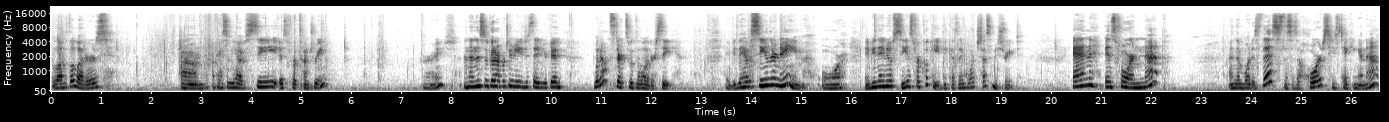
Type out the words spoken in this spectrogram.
Love the letters. Um, okay, so we have C is for country. All right. And then this is a good opportunity to say to your kid, what else starts with the letter C? Maybe they have a C in their name, or maybe they know C is for cookie because they've watched Sesame Street. N is for nap. And then what is this? This is a horse. He's taking a nap.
